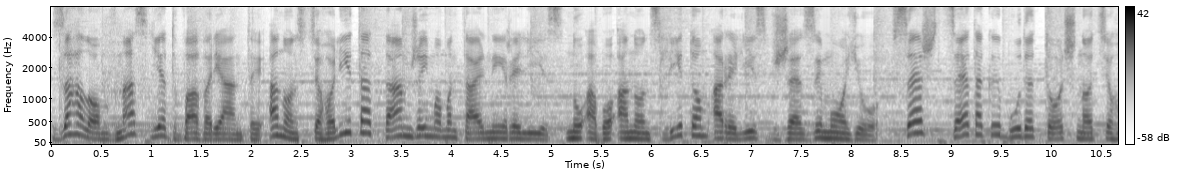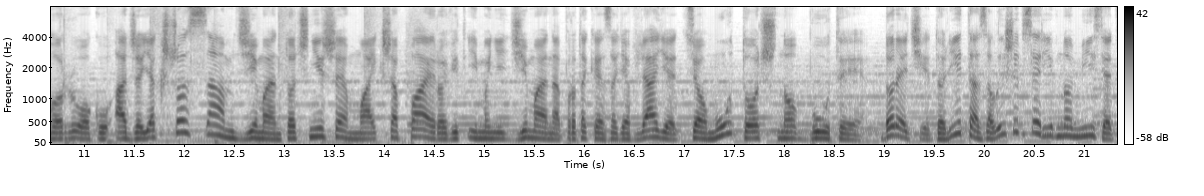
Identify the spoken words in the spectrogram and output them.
Загалом в нас є два варіанти: анонс цього літа, там же й моментальний реліз. Ну або анонс літом, а реліз вже зимою. Все ж це таки буде точно цього року. Адже якщо сам Джімен, точніше Майк Шапайро від імені Джімена про таке заявляє, цьому точно бути. До речі, до літа залишився рівно місяць,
